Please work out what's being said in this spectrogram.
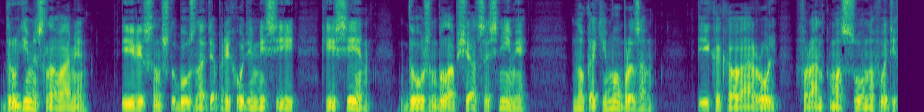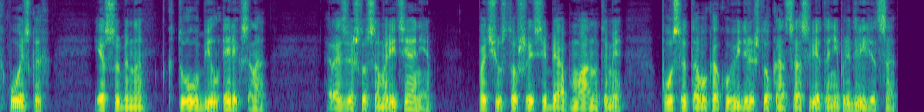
Другими словами, Ирисон, чтобы узнать о приходе Мессии к Есеям, должен был общаться с ними. Но каким образом? И какова роль франк-масонов в этих поисках? И особенно, кто убил Эриксона? Разве что самаритяне, почувствовавшие себя обманутыми после того, как увидели, что конца света не предвидится,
